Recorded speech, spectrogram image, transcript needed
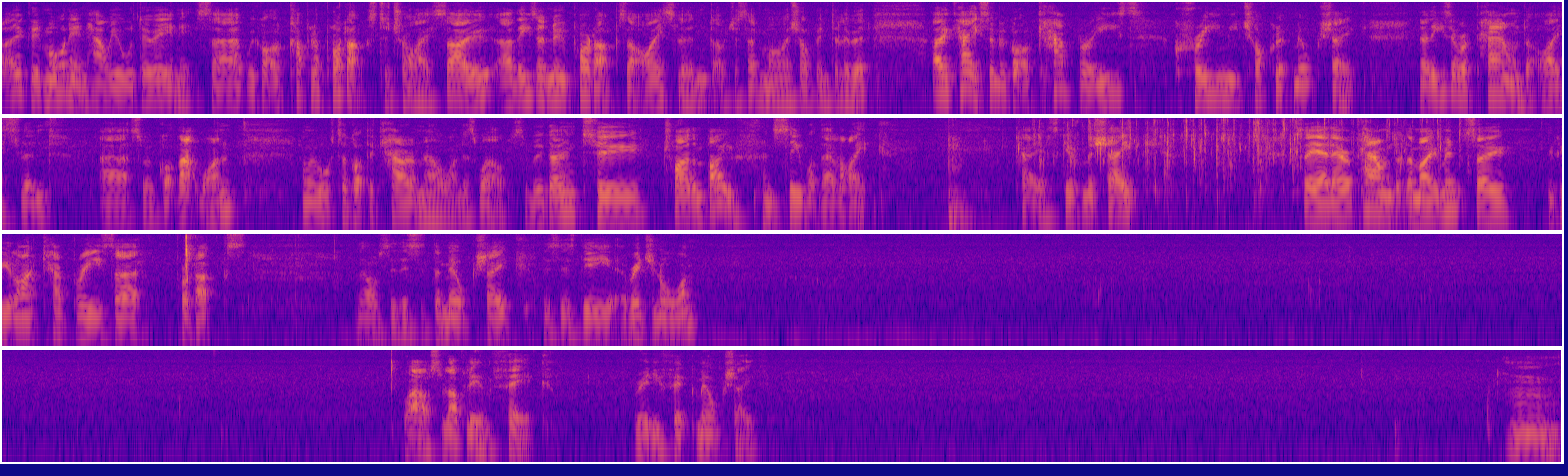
Hello, good morning. How are we all doing? It's uh, we've got a couple of products to try. So uh, these are new products at Iceland. I've just had my shopping delivered. Okay, so we've got a Cadbury's creamy chocolate milkshake. Now these are a pound at Iceland. Uh, so we've got that one, and we've also got the caramel one as well. So we're going to try them both and see what they're like. Okay, let's give them a shake. So yeah, they're a pound at the moment. So if you like Cadbury's uh, products, obviously this is the milkshake. This is the original one. Wow, it's lovely and thick. Really thick milkshake. Mmm.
